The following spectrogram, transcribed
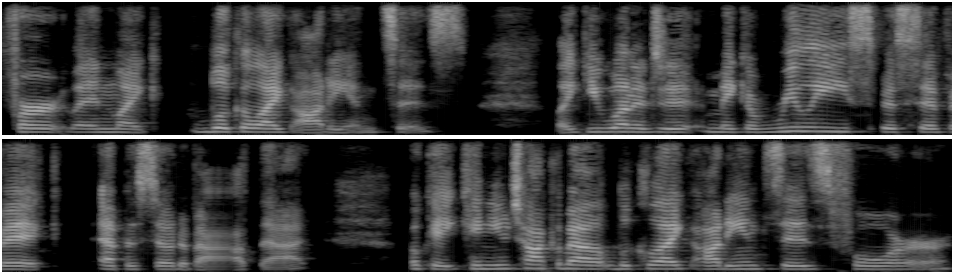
for and like lookalike audiences like you wanted to make a really specific episode about that okay can you talk about lookalike audiences for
